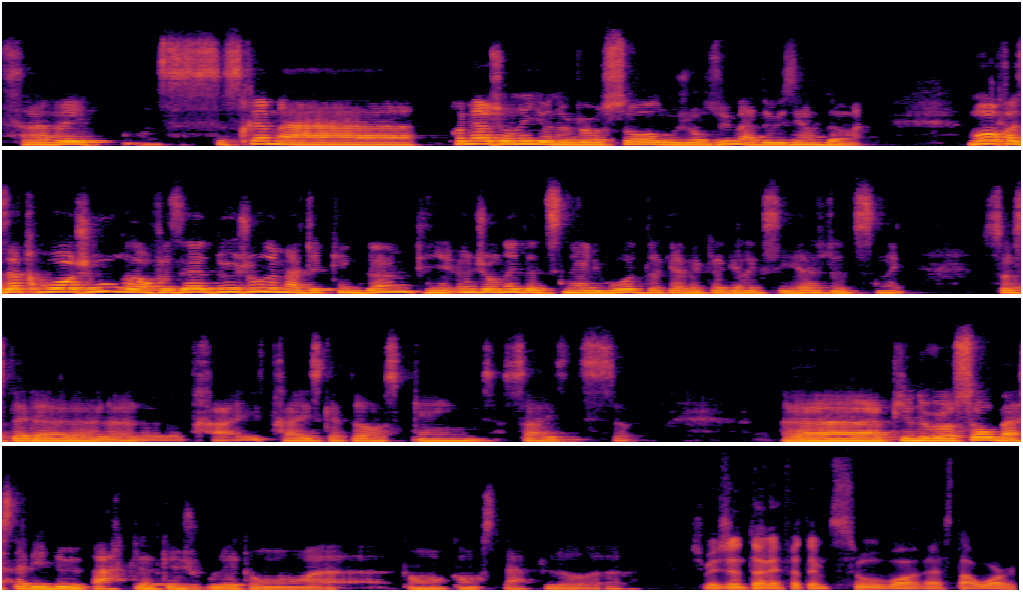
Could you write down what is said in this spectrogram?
ça va être, ce serait ma première journée Universal aujourd'hui, ma deuxième demain. Moi, on faisait trois jours, on faisait deux jours de Magic Kingdom, puis une journée de Disney Hollywood avec le Galaxy Edge de Disney. Ça, c'était le, le, 13, 13, 14, 15, 16, 17. Euh, puis Universal, ben, c'était les deux parcs là, que je voulais qu'on euh, se tape. Là. J'imagine que tu aurais fait un petit saut voir euh, Star Wars.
